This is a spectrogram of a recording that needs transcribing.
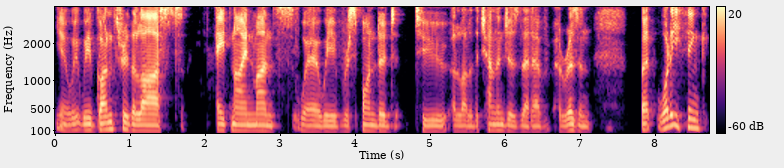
you know, we, we've gone through the last eight nine months where we've responded to a lot of the challenges that have arisen. But what do you think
